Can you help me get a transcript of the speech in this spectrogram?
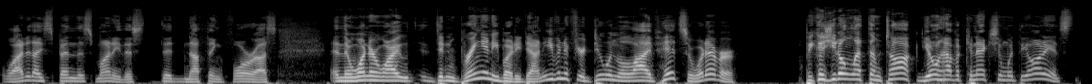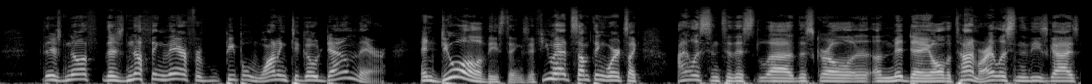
why did I spend this money? This did nothing for us. And they're wondering why it didn't bring anybody down, even if you're doing the live hits or whatever, because you don't let them talk. You don't have a connection with the audience. There's no, there's nothing there for people wanting to go down there and do all of these things. If you had something where it's like, I listen to this uh, this girl uh, on midday all the time, or I listen to these guys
